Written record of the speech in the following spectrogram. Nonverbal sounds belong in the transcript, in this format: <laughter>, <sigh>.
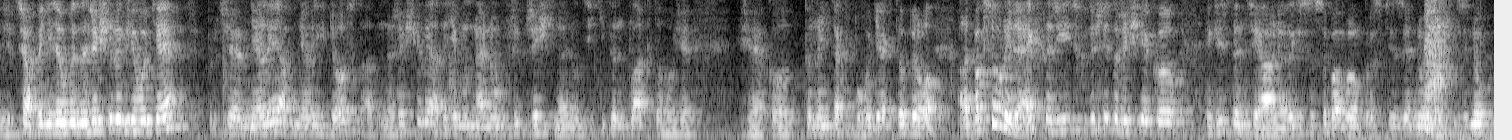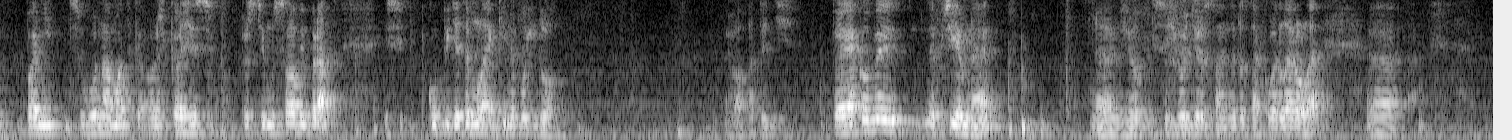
že třeba peníze vůbec neřešili v životě, protože měli a měli jich dost a neřešili a teď je najednou řeší, najednou cítí ten tlak toho, že že jako to není tak v pohodě, jak to bylo. Ale pak jsou lidé, kteří skutečně to řeší jako existenciálně. Takže jsem se bavil prostě s jednou, s jednou paní, svobodná matka. Ona říká, že si prostě musela vybrat, jestli koupit dětem léky nebo jídlo. Jo, a teď to je jakoby nepříjemné, že jo, když se v životě dostanete do takovéhle role.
